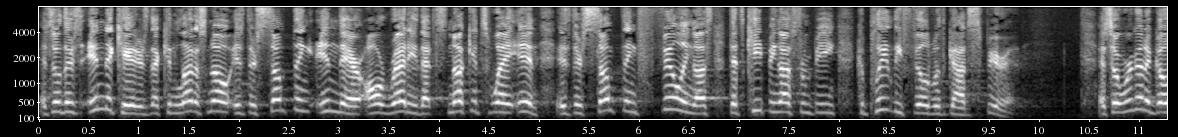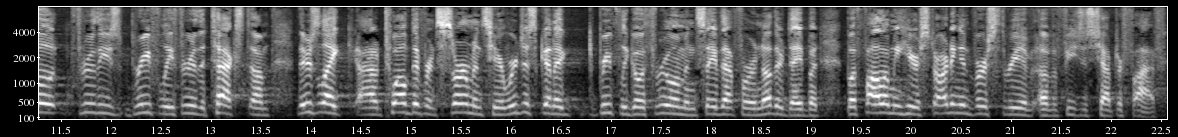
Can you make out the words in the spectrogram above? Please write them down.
And so there's indicators that can let us know is there something in there already that snuck its way in? Is there something filling us that's keeping us from being completely filled with God's Spirit? And so we're going to go through these briefly through the text. Um, there's like uh, 12 different sermons here. We're just going to briefly go through them and save that for another day. But, but follow me here, starting in verse 3 of, of Ephesians chapter 5.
